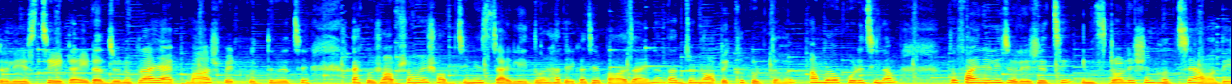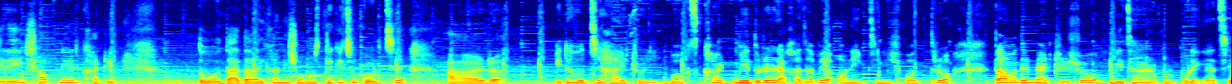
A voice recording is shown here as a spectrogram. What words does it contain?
চলে এসছে এটা, এটার জন্য প্রায় এক মাস ওয়েট করতে হয়েছে। দেখো সব সময় সব জিনিস চাইলেই তো আর হাতের কাছে পাওয়া যায় না, তার জন্য অপেক্ষা করতে হয়। আমরাও করেছিলাম, তো ফাইনালি চলে এসেছে। ইনস্টলেশন হচ্ছে আমাদের এই স্বপ্নের খাটের। তো দাদা এখানে সমস্ত কিছু করছে, আর এটা হচ্ছে হাইড্রোলিক বক্স খাট। ভেতরে রাখা যাবে অনেক জিনিসপত্র। তো আমাদের ম্যাট্রেসও বিছানার ওপর পড়ে গেছে।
